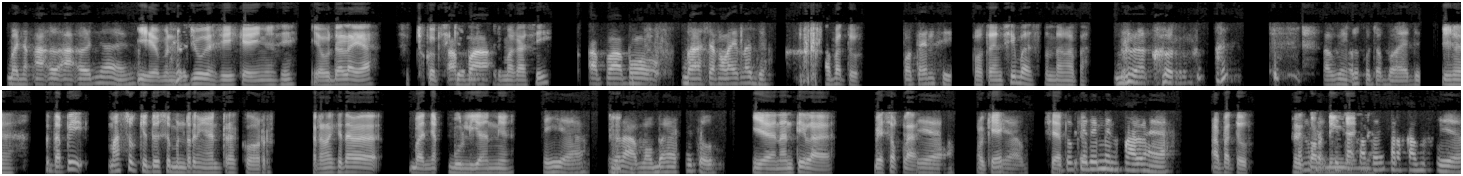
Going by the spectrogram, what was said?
banyak AE AE nya ya. Iya, bener juga sih kayaknya sih. Ya udahlah ya. Cukup sekian. Apa? Terima kasih. apa mau bahas yang lain aja Apa tuh? potensi Potensi bahas tentang apa? drakor tapi aku coba edit Iya, tapi masuk itu sebenarnya drakor karena kita banyak buliannya. iya Nggak, mau bahas itu Iya, nantilah. Besok lah. iya Oke, iya siap. itu kirimin filenya ya Apa tuh? Kan Recordingnya. kita katanya rekam iya.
